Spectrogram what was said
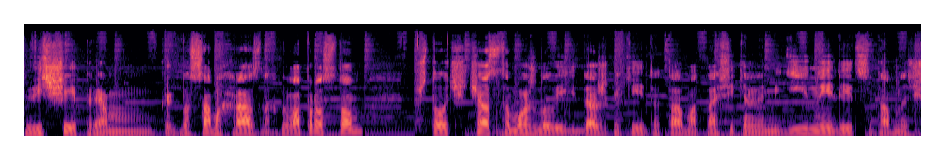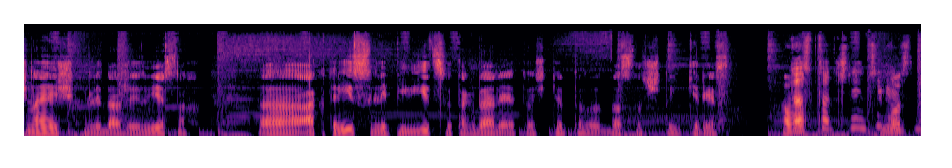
вещей прям как бы самых разных. Но вопрос в том, что очень часто можно увидеть даже какие-то там относительно медийные лица, там начинающих или даже известных э, актрис или певиц и так далее. То есть это достаточно интересно. А вот- Достаточно Вот интересно.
